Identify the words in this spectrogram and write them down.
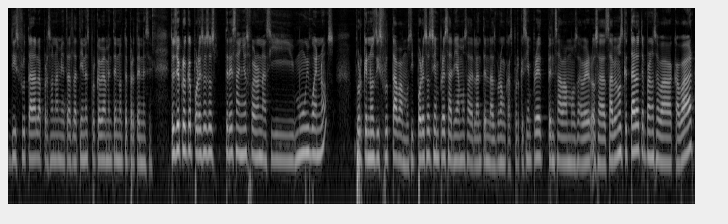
disfrutar a la persona mientras la tienes porque obviamente no te pertenece. Entonces yo creo que por eso esos tres años fueron así muy buenos, porque nos disfrutábamos y por eso siempre salíamos adelante en las broncas, porque siempre pensábamos, a ver, o sea, sabemos que tarde o temprano se va a acabar,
